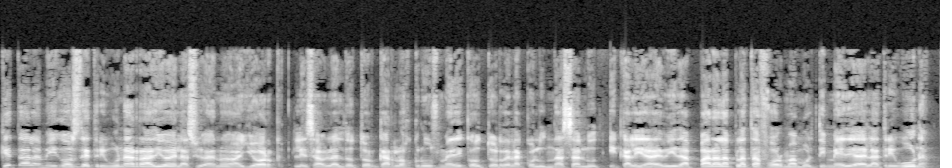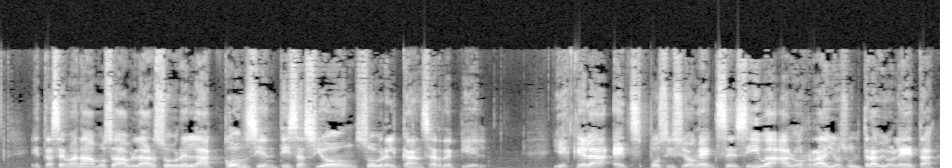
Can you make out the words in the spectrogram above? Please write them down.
¿Qué tal amigos de Tribuna Radio de la Ciudad de Nueva York? Les habla el doctor Carlos Cruz, médico autor de la columna Salud y Calidad de Vida para la plataforma multimedia de la Tribuna. Esta semana vamos a hablar sobre la concientización sobre el cáncer de piel. Y es que la exposición excesiva a los rayos ultravioleta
